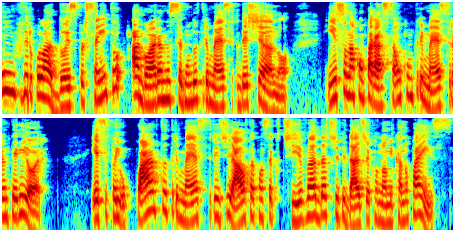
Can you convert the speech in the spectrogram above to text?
1,2% agora no segundo trimestre deste ano. Isso na comparação com o trimestre anterior. Esse foi o quarto trimestre de alta consecutiva da atividade econômica no país.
